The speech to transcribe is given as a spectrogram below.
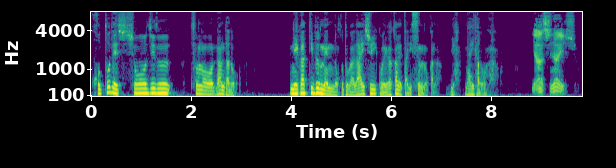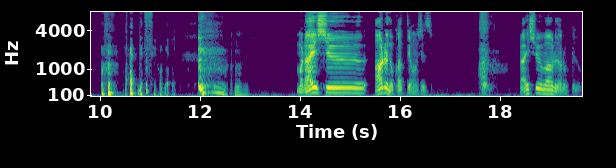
ことで生じる、その、なんだろう。ネガティブ面のことが来週以降描かれたりすんのかないや、ないだろうな。いや、しないでしょ。ないですよね。うんまあ、来週、あるのかっていう話ですよ。来週はあるだろうけど。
